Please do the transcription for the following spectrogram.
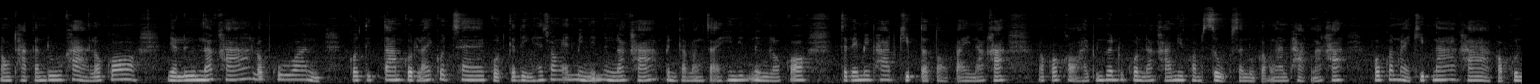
ลองถักกันดูค่ะ แล้วก็อย่าลืมนะคะ รบกวน กดติดตามกดไลค์กดแชร์กดกระดิ่งให้ช่องแอดมินนิดนึงนะคะ เป็นกำลังใจให้นิดนึง แล้วก็จะได้ไม่พลาดคลิปต่อๆไปนะคะ แล้วก็ขอให้เพื่อนๆทุกคนนะคะ มีความสุขสนุกกับงานถักนะคะ พบกันใหม่คลิปหน้าค่ะ ขอบคุณ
